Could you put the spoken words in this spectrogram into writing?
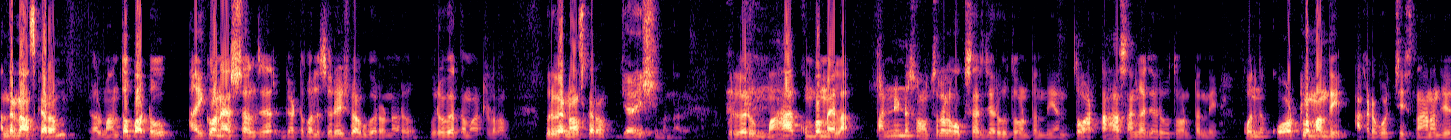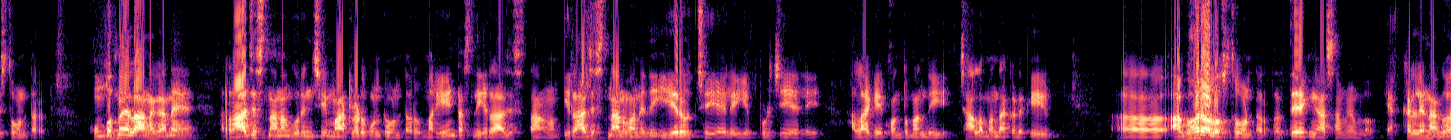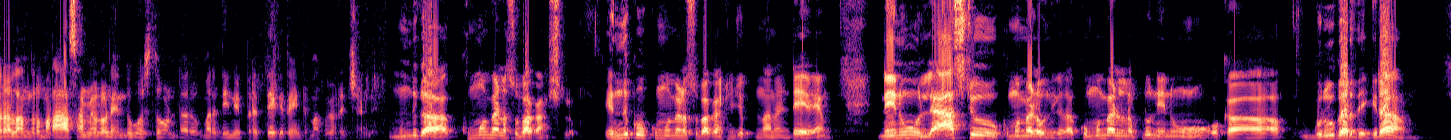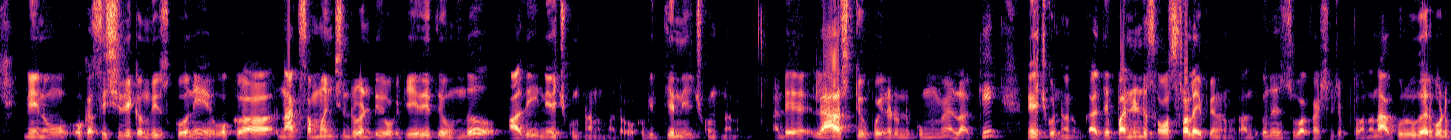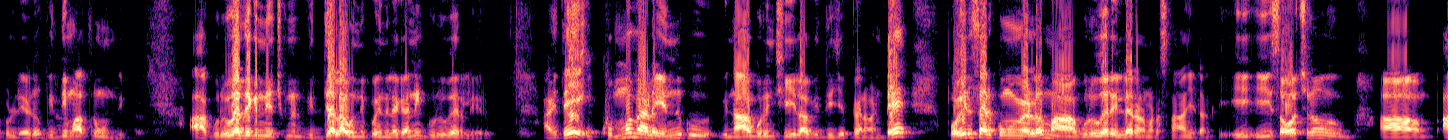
అందరికీ నమస్కారం. ఇవాళ మనతో పాటు ఐకాన్ ఆస్ట్రాలజర్ గట్టుపల్లి సురేష్ బాబు గారు ఉన్నారు. గురుగారితో మాట్లాడదాం. గురుగారు నమస్కారం. జై శ్రీమన్నారాయణ. గురుగారు మహా కుంభమేళ పన్నెండు సంవత్సరాలకు ఒకసారి జరుగుతూ ఉంటుంది. ఎంతో అట్టహాసంగా జరుగుతూ ఉంటుంది. కొన్ని కోట్ల మంది అక్కడికి వచ్చి స్నానం చేస్తూ ఉంటారు. కుంభమేళ అనగానే రాజస్నానం గురించి మాట్లాడుకుంటూ ఉంటారు. మరి ఏంటి అసలు ఈ రాజస్నానం? ఈ రాజస్నానం అనేది ఏ రోజు చేయాలి? ఎప్పుడు చేయాలి? అలాగే కొంతమంది చాలామంది అక్కడికి అఘోరాలు వస్తూ ఉంటారు ప్రత్యేకంగా ఆ సమయంలో. ఎక్కడ లేని అఘోరాలు అందరూ మరి ఆ సమయంలోనే ఎందుకు వస్తూ ఉంటారు? మరి దీని ప్రత్యేకత ఏంటి మాకు వివరించండి. ముందుగా కుంభమేళ శుభాకాంక్షలు. ఎందుకు కుంభమేళ శుభాకాంక్షలు చెప్తున్నానంటే నేను లాస్ట్ కుంభమేళ ఉంది కదా కుంభమేళ ఉన్నప్పుడు నేను ఒక గురువు గారి దగ్గర నేను ఒక శిష్యరికం తీసుకొని ఒక నాకు సంబంధించినటువంటి ఒకటి ఏదైతే ఉందో అది నేర్చుకుంటున్నాను అనమాట ఒక విద్యను నేర్చుకుంటున్నాను. అంటే లాస్ట్ పోయినటువంటి కుంభమేళాకి నేర్చుకుంటున్నాను. అయితే పన్నెండు సంవత్సరాలు అయిపోయింది అనమాట అందుకని శుభాకాంక్షలు చెప్తా ఉన్నాను. ఆ గురువుగారు కూడా ఇప్పుడు లేడు. విద్య మాత్రం ఉంది. ఆ గురువుగారి దగ్గర నేర్చుకున్న విద్య అలా ఉండిపోయిందిలే కానీ గురువుగారు లేరు. అయితే ఈ కుంభమేళ ఎందుకు నా గురించి ఇలా విద్య చెప్పాను అంటే పోయినసారి కుంభమేళలో మా గురువుగారు వెళ్ళారనమాట స్నానం చేయడానికి ఈ ఈ సంవత్సరం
